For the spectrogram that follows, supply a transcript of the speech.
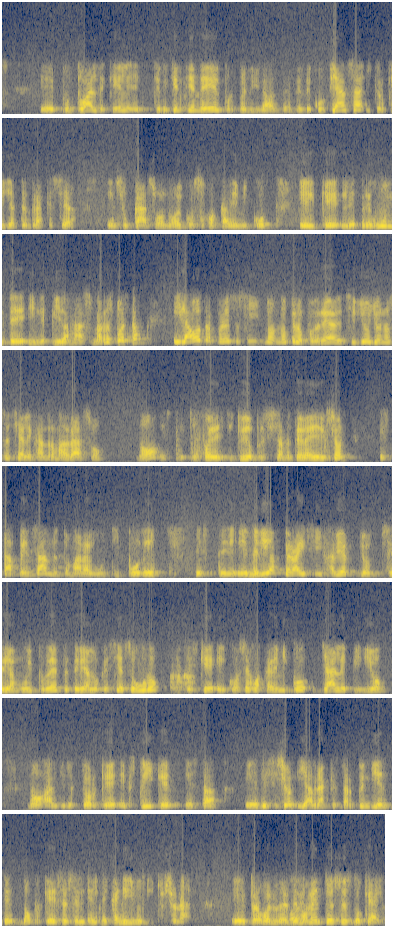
eh, puntual de que él, que de qué entiende él por pérdida de, confianza y creo que ya tendrá que ser en su caso, ¿no? El consejo académico el que le pregunte y le pida más, más respuesta. Y la otra, pero eso sí, no, no te lo podría decir yo, yo no sé si Alejandro Madrazo, ¿no? Este, que fue destituido precisamente de la dirección, está pensando en tomar algún tipo de este, eh, medida, pero ahí sí, Javier, yo sería muy prudente, te diría lo que sí es seguro es que el Consejo Académico ya le pidió no al director que explique esta eh, decisión y habrá que estar pendiente, ¿no? Porque ese es el, mecanismo institucional. Eh, pero bueno, desde momento eso es lo que hay.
